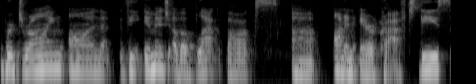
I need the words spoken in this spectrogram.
we're drawing on the image of a black box uh, on an aircraft. These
